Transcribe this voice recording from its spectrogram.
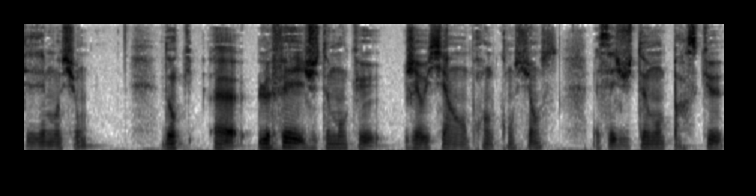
émotions. Donc, euh, le fait justement que j'ai réussi à en prendre conscience, ben, c'est justement parce que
